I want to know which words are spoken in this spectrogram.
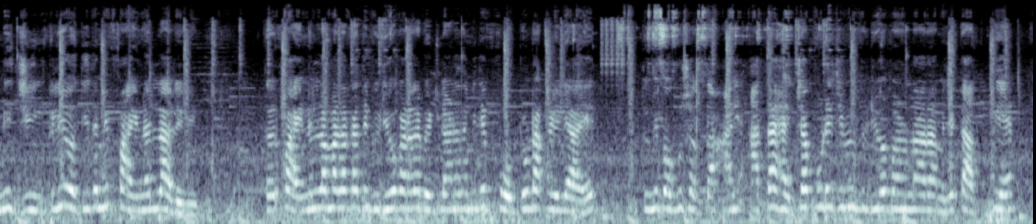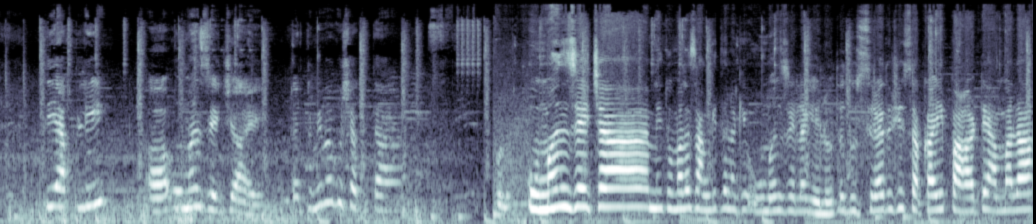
मी जिंकली होती. तर मी फायनलला आलेली. तर फायनलला मला काय ते व्हिडिओ काढायला भेटला नाही. तर मी ते फोटो टाकलेले आहेत. तुम्ही बघू शकता. आणि आता ह्याच्या पुढे जी मी व्हिडिओ बनवणार आहे म्हणजे टाकते आहे ती आपली वुमन्स डेची आहे. तर तुम्ही बघू शकता. वुमन्स डेच्या मी तुम्हाला सांगितलं ना की वुमन्स डेला गेलो तर दुसऱ्या दिवशी सकाळी पहाटे आम्हाला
